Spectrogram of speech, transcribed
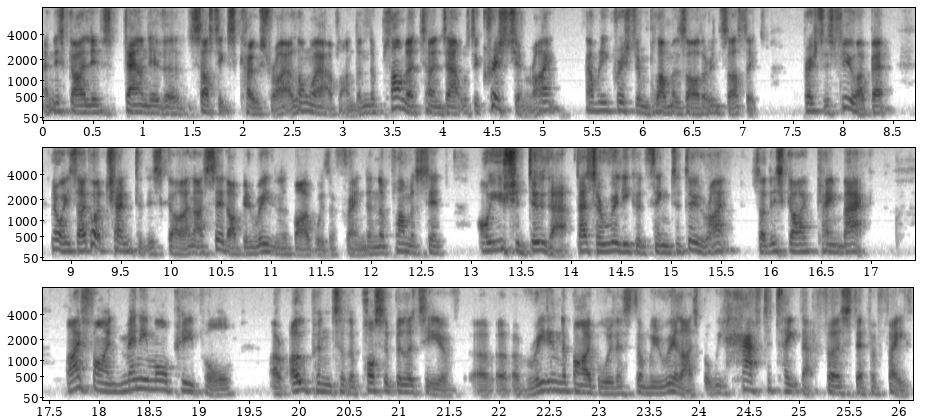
and this guy lives down near the Sussex coast, right, a long way out of London. The plumber turns out was a Christian, right? How many Christian plumbers are there in Sussex? Precious few, I bet. Anyway, so I got chatting to this guy, and I said I've been reading the Bible with a friend, and the plumber said, "Oh, you should do that. That's a really good thing to do, right?" So this guy came back. I find many more people are open to the possibility of, of, of, reading the Bible with us than we realize. But we have to take that first step of faith.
